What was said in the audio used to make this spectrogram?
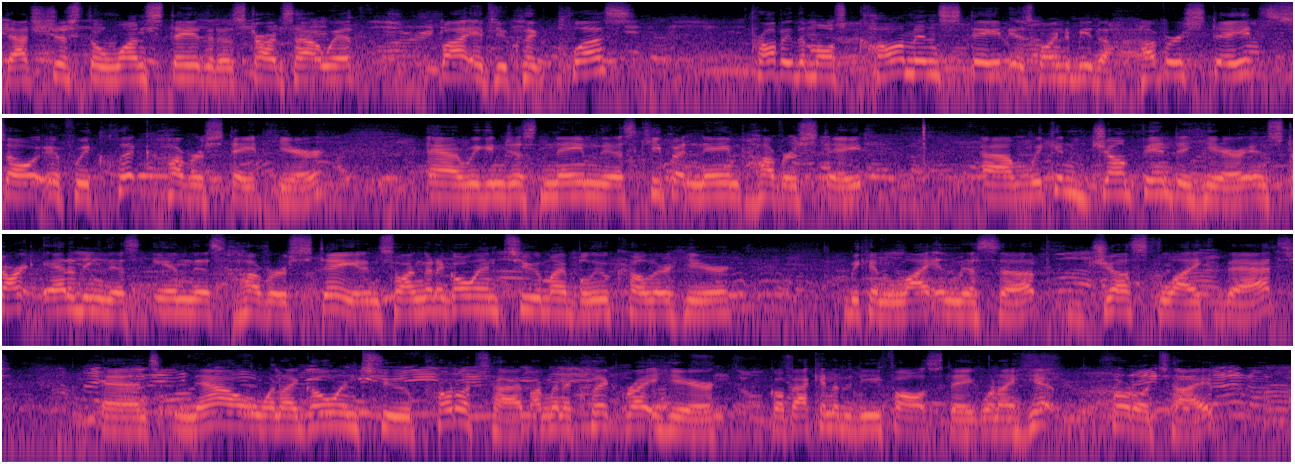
That's just the one state that it starts out with. But if you click plus, probably the most common state is going to be the hover state. So if we click hover state here, and we can just name this, keep it named hover state, um, we can jump into here and start editing this in this hover state. And so I'm going to go into my blue color here, we can lighten this up just like that. And now when I go into prototype, I'm going to click right here, go back into the default state. When I hit prototype,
